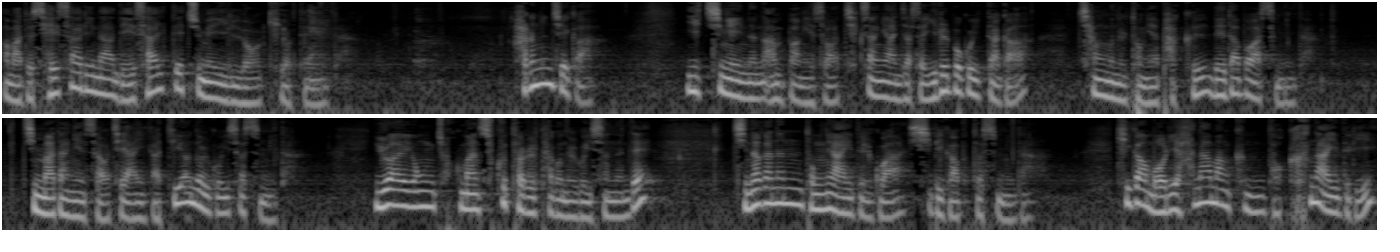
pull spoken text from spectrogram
아마도 3살이나 4살 때쯤의 일로 기억됩니다. 하루는 제가 2층에 있는 안방에서 책상에 앉아서 일을 보고 있다가 창문을 통해 밖을 내다보았습니다. 집마당에서 제 아이가 뛰어놀고 있었습니다. 유아용 조그만 스쿠터를 타고 놀고 있었는데 지나가는 동네 아이들과 시비가 붙었습니다. 키가 머리 하나만큼 더 큰 아이들이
